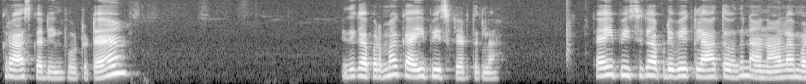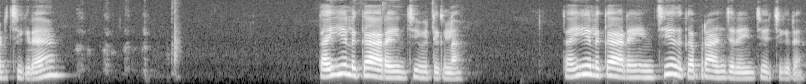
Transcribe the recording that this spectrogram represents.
கிராஸ் கட்டிங் போட்டுட்டேன். இதுக்கப்புறமா கை பீஸுக்கு எடுத்துக்கலாம். கை பீஸுக்கு அப்படியே கிளாத்தை வந்து நான் நாலாக மடிச்சுக்கிறேன். தையலுக்கு அரை இன்ச்சு விட்டுக்கலாம். தையலுக்கு அரை இன்ச்சு அதுக்கப்புறம் அஞ்சரை இன்ச்சு வச்சுக்கிறேன்.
